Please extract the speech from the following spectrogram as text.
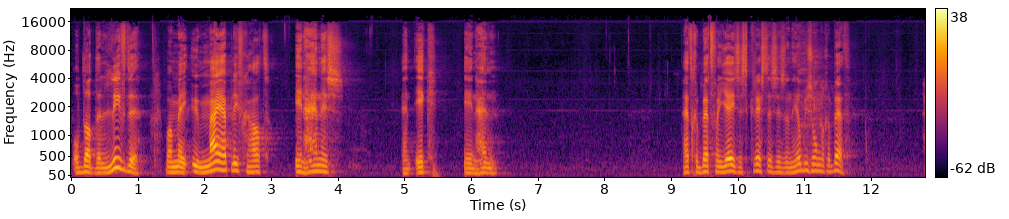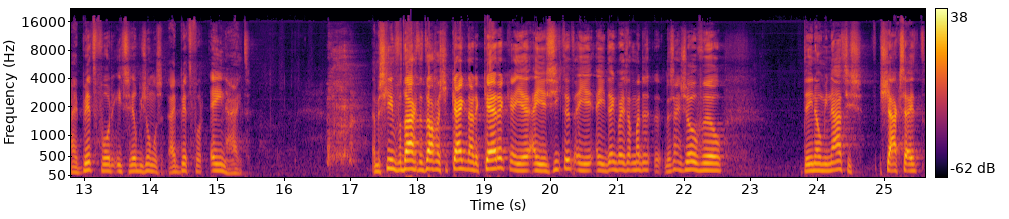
opdat de liefde waarmee u mij hebt liefgehad in hen is en ik in hen. Het gebed van Jezus Christus is een heel bijzonder gebed. Hij bidt voor iets heel bijzonders. Hij bidt voor eenheid. En misschien vandaag de dag als je kijkt naar de kerk en je, en je ziet het en je, en je denkt bij jezelf, maar er, er zijn zoveel denominaties. Sjaak zei het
